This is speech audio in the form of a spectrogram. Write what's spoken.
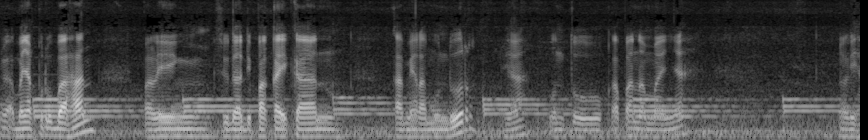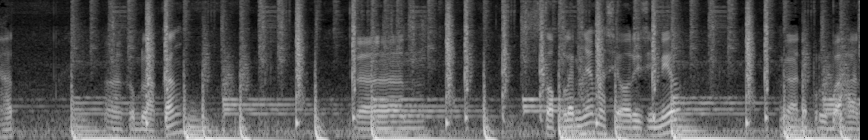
nggak banyak perubahan. Paling sudah dipakaikan kamera mundur ya untuk apa namanya melihat uh, ke belakang. Dan stop lampnya masih orisinil nggak ada perubahan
